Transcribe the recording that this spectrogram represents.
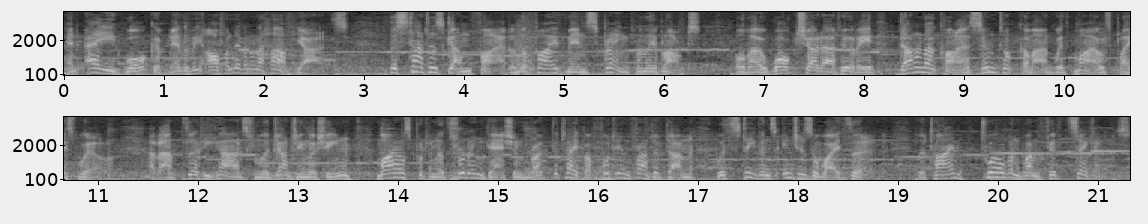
and A. Walk of Netherby off 11 and a half yards. The starter's gun fired and the five men sprang from their blocks. Although Walk showed out early, and O'Connor soon took command with Miles placed well. About 30 yards from the judging machine, Miles put in a thrilling dash and broke the tape a foot in front of Dunn, with Stevens inches away third. The time, 12 and 1 5th seconds.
